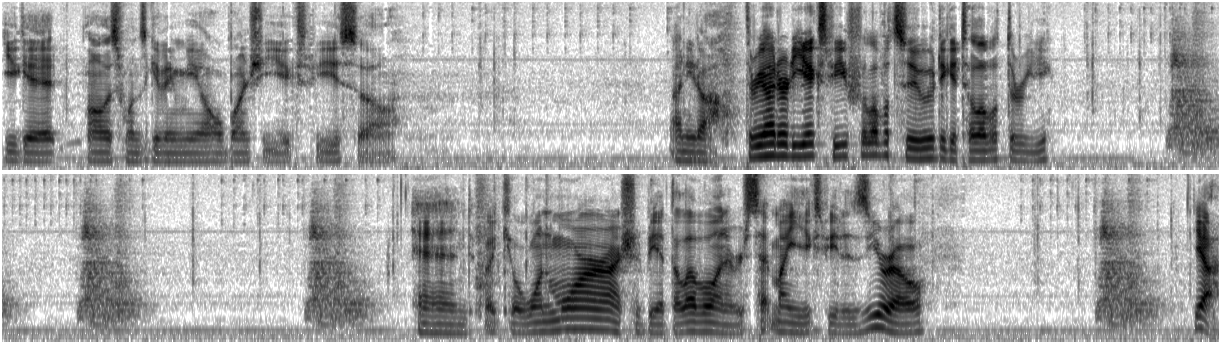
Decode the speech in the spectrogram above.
you get, well this one's giving me a whole bunch of EXP, so I need a 300 EXP for level 2 to get to level 3. And if I kill one more, I should be at the level and I reset my EXP to 0. Yeah,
